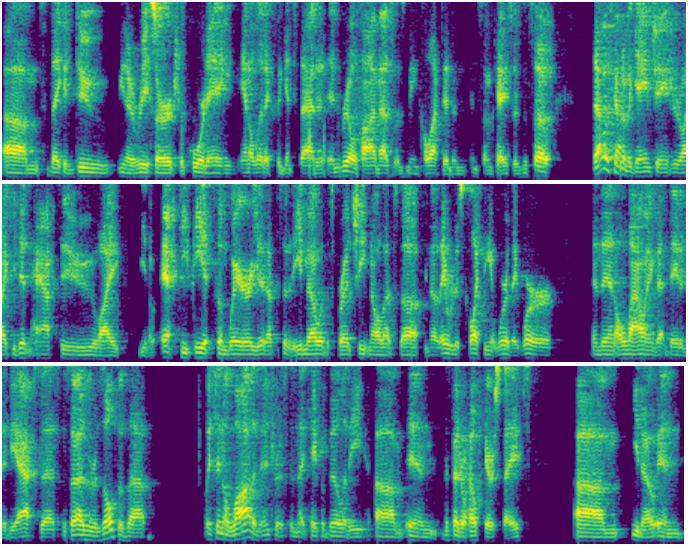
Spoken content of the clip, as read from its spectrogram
um, so they could do, you know, research, reporting, analytics against that in, in real time as it was being collected in, in some cases. And so that was kind of a game changer. Like you didn't have to like, you know, FTP it somewhere. You didn't have to send an email with a spreadsheet and all that stuff. You know, they were just collecting it where they were and then allowing that data to be accessed. And so as a result of that, we've seen a lot of interest in that capability um, in the federal healthcare space. Um, you know, and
